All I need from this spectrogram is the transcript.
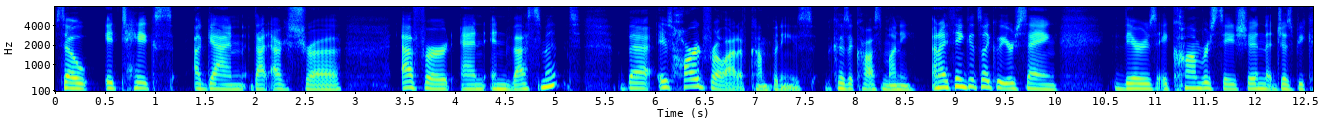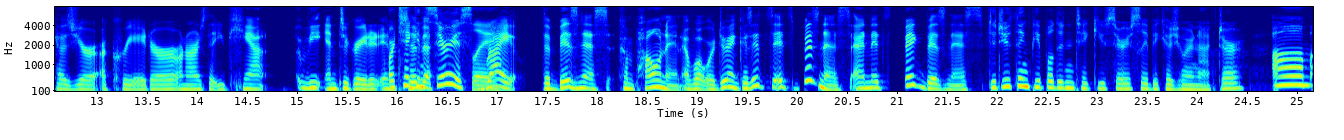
So it takes, again, that extra effort and investment that is hard for a lot of companies because it costs money. And I think it's like what you're saying there's a conversation that just because you're a creator or an artist that you can't be integrated into or taken the, seriously, right? The business component of what we're doing because it's it's business and it's big business. Did you think people didn't take you seriously because you were an actor? Um,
